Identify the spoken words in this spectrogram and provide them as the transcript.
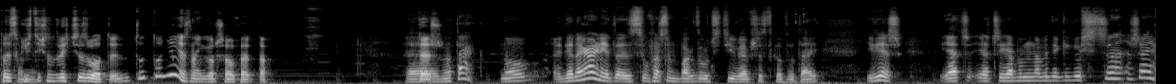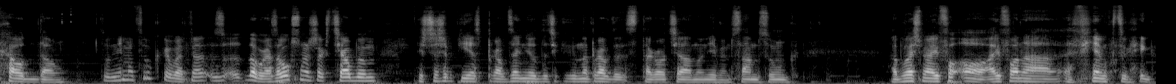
to jest jakieś 1200 zł. To, to nie jest najgorsza oferta. E, Też. No tak, no generalnie to jest uważam bardzo uczciwe wszystko tutaj. I wiesz, ja, ja, czy ja bym nawet jakiegoś rzę- rzęcha oddał. Tu nie ma co ukrywać. No, z, dobra, załóżmy, że chciałbym jeszcze szybkie sprawdzenie oddać jakiego naprawdę starocia, no nie wiem, Samsung. Albo weźmy iPhone, o, iPhone'a, wiem którego.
